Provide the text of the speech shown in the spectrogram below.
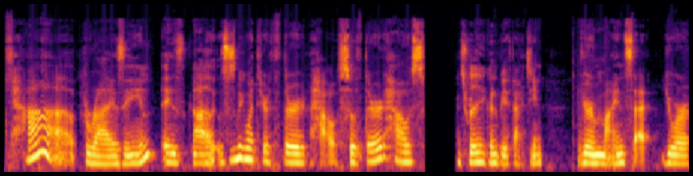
Cap rising is uh, this is we went to your third house. So third house is really going to be affecting your mindset, your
